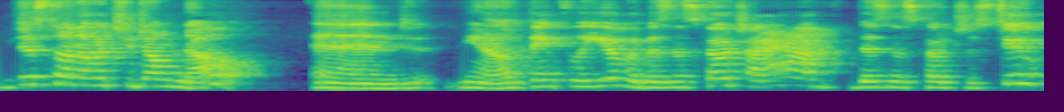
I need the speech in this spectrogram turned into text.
you just don't know what you don't know. And you know, thankfully you have a business coach. I have business coaches too,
